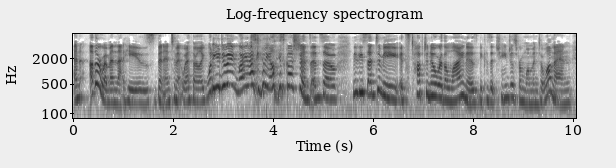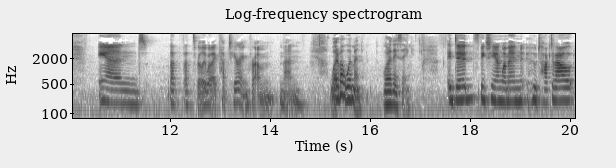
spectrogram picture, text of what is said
And other women that he's been intimate with are like, What are you doing? Why are you asking me all these questions? And so, you know, he said to me, It's tough to know where the line is because it changes from woman to woman. And that, that's really what I kept hearing from men. What about women? What are they saying? I did speak to young women who talked about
